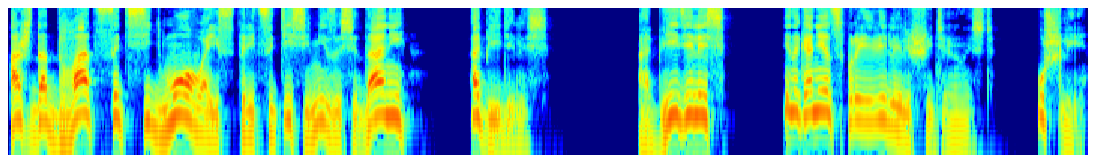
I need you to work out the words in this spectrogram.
аж до 27-го из 37 заседаний, обиделись. Обиделись и, наконец, проявили решительность. Ушли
